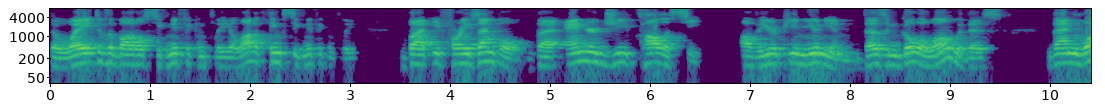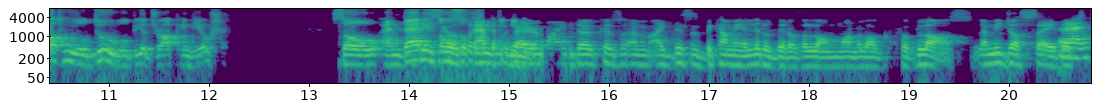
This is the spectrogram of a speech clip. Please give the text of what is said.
the weight of the bottle significantly, a lot of things significantly. But if, for example, the energy policy of the European Union doesn't go along with this, then what we will do will be a drop in the ocean. So, and that is also also happening. bear In, in mind though, because um, this is becoming a little bit of a long monologue for glass. Let me just say that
